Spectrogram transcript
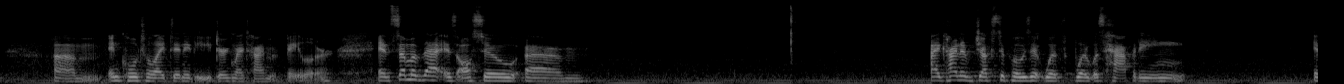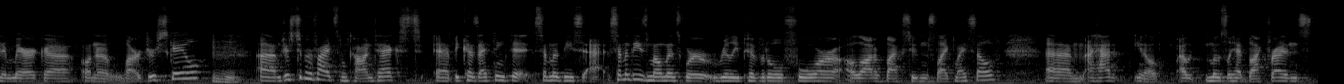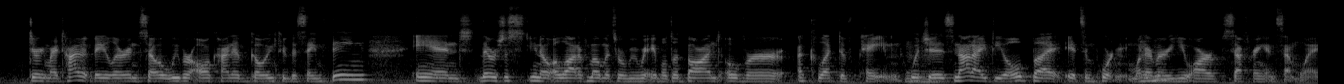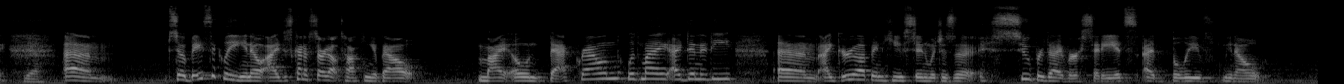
um, in cultural identity during my time at Baylor. And some of that is also, um, I kind of juxtapose it with what was happening in America on a larger scale, um, just to provide some context, uh, because I think that some of these uh, some of these moments were really pivotal for a lot of Black students like myself. Um, I had, you know, I mostly had Black friends during my time at Baylor, and so we were all kind of going through the same thing. And there was just, you know, a lot of moments where we were able to bond over a collective pain, which is not ideal, but it's important whenever you are suffering in some way Yeah. um, so basically, you know, I just kind of started out talking about my own background with my identity. Um, I grew up in Houston, which is a super diverse city. It's, I believe, you know,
